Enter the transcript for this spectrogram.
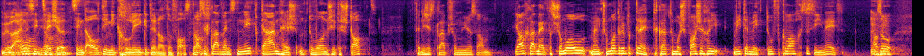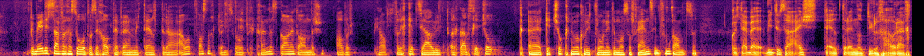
Weil Ja, einerseits ja. ja, sind all deine Kollegen dann an der Fasnacht. Also ich glaube, wenn du es nicht gern hast und du wohnst in der Stadt, dann ist es glaube schon mühsam. Ja, ich glaube, wir haben das schon mal, wir haben schon mal darüber geredet. Ich glaube, du musst fast ein bisschen wieder mit aufgewachsen sein, nicht? Also, bei mir ist es einfach so, dass ich halt eben mit den Eltern auch auf Fasnacht bin. So, ich kenne das gar nicht anders. Aber ja, vielleicht gibt es ja auch Leute, ich glaube, es gibt schon, äh, gibt schon genug Leute, die nicht einmal so Fans sind vom Ganzen. Gut, eben, wie du sagst, die Eltern haben natürlich auch recht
